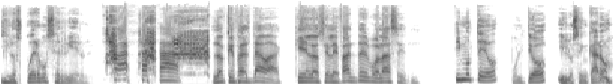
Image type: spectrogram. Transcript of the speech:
y los cuervos se rieron. Lo que faltaba, que los elefantes volasen. Timoteo volteó y los encaró.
